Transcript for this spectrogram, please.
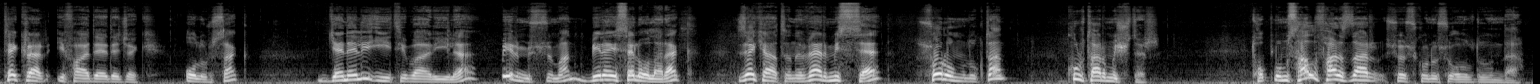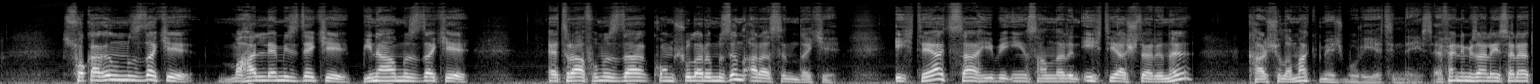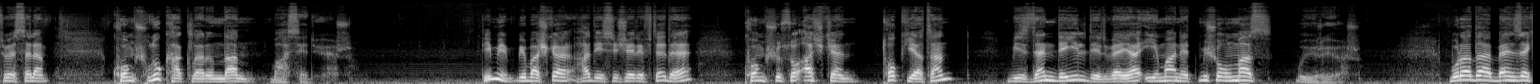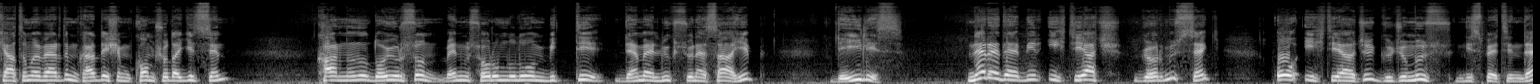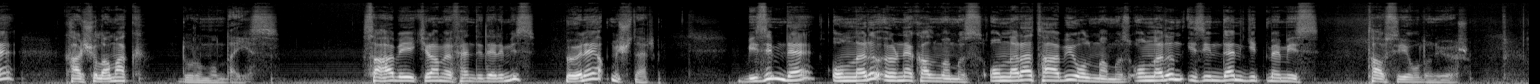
tekrar ifade edecek olursak geneli itibarıyla bir Müslüman bireysel olarak zekatını vermişse sorumluluktan kurtarmıştır. Toplumsal farzlar söz konusu olduğunda sokağımızdaki, mahallemizdeki, binamızdaki, etrafımızda komşularımızın arasındaki ihtiyaç sahibi insanların ihtiyaçlarını karşılamak mecburiyetindeyiz. Efendimiz Aleyhisselatü Vesselam komşuluk haklarından bahsediyor. Değil mi? Bir başka hadisi şerifte de komşusu açken tok yatan bizden değildir veya iman etmiş olmaz buyuruyor. Burada ben zekatımı verdim kardeşim komşu da gitsin karnını doyursun benim sorumluluğum bitti deme lüksüne sahip değiliz. Nerede bir ihtiyaç görmüşsek o ihtiyacı gücümüz nispetinde karşılamak durumundayız. Sahabe-i kiram efendilerimiz böyle yapmışlar. Bizim de onları örnek almamız, onlara tabi olmamız, onların izinden gitmemiz tavsiye olunuyor.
